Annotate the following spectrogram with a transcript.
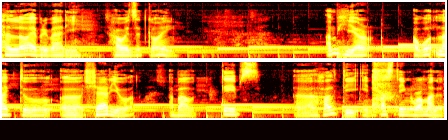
Hello, everybody. How is it going? I'm here. I would like to uh, share you about tips uh, healthy in fasting Ramadan.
